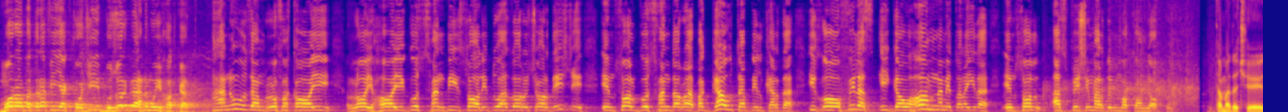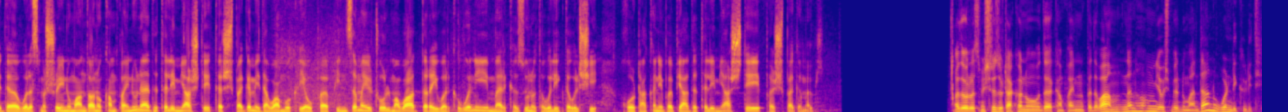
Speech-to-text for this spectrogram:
ما را به طرف یک فاجعه بزرگ رهنمایی خواهد کرد. هنوزم رفقای رای های گوسفندی سال دو هزار و چهارده شه امسال گوسفندا را به گاو تبدیل کرده ای غافل است ای گاوهام نمیتانه ای را امسال از پیش مردم ما کامیاب کنه. تمه ده چې د ولسمشرۍ نوماندانو کمپاینونه د تلې میاشتې تر شپږمې دوام وکړي او په پنځمه یې ټول مواد د رأی ورکونې مرکزونو ته ولېږدول شي، خو ټاکنې به بیا د تلې میاشتې په شپږمه وي. د ولسمشریزو ټاکنو د کمپاینونو په دوام نن هم یو شمېر نوماندانو غونډې کړې دي.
